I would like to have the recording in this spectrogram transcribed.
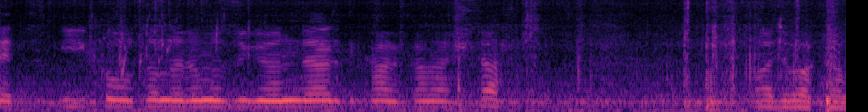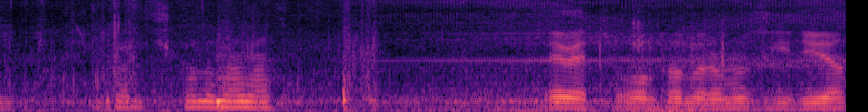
Evet, ilk oltalarımızı gönderdik arkadaşlar. Hadi bakalım. Yukarı çıkalım hemen. Evet, oltalarımız gidiyor.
